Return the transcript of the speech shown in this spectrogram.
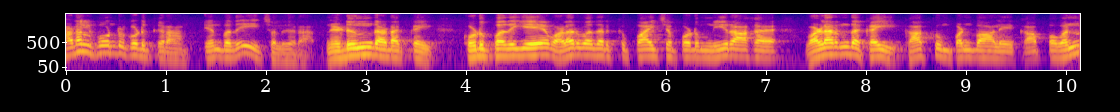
கடல் போன்று கொடுக்கிறான் என்பதை சொல்கிறார். நெடுந்தடக்கை கொடுப்பதையே வளர்வதற்கு பாய்ச்சப்படும் நீராக வளர்ந்த கை காக்கும் பண்பாலே காப்பவன்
